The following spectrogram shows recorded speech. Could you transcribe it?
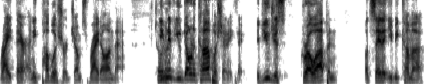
right there. Any publisher jumps right on that. Totally. Even if you don't accomplish anything, if you just grow up and let's say that you become a,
